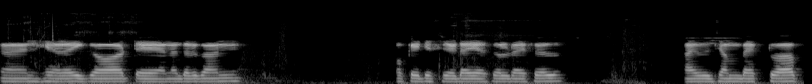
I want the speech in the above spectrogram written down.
And here I got another gun. Okay this red eye assault rifle. I will jump back to up.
